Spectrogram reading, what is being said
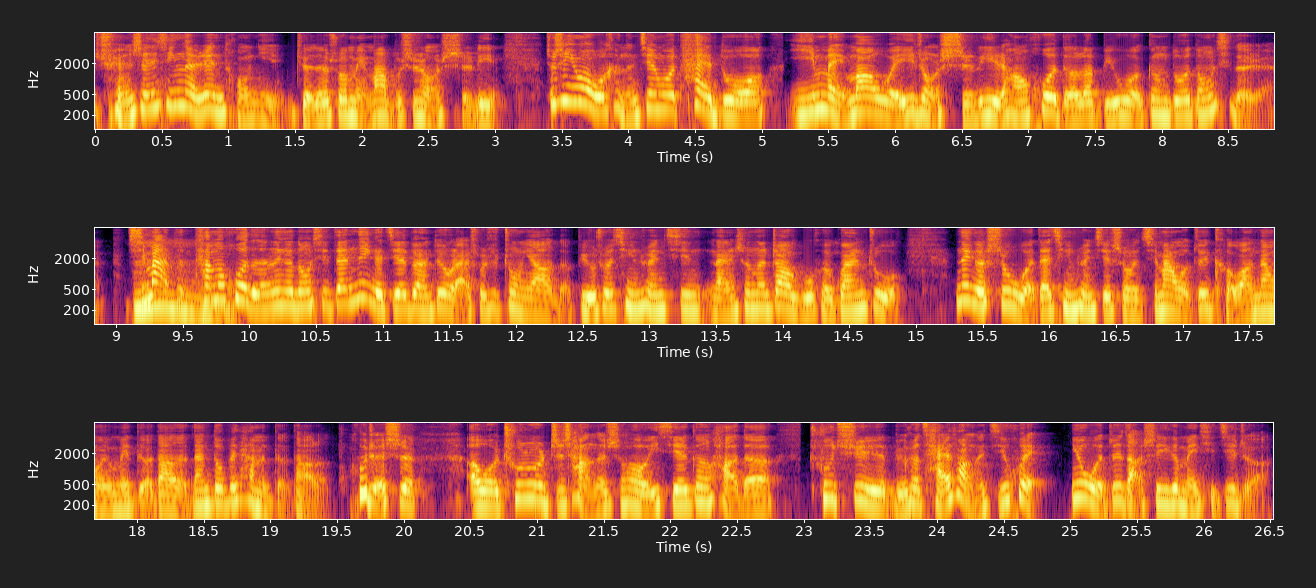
全身心的认同你觉得说美貌不是一种实力，就是因为我可能见过太多以美貌为一种实力，然后获得了比我更多东西的人，起码他们获得的那个东西在那个阶段对我来说是重要的，比如说青春期男生的照顾和关注。那个是我在青春期时候，起码我最渴望，但我又没得到的，但都被他们得到或者是，呃，我初入职场的时候，一些更好的出去，比如说采访的机会，因为我最早是一个媒体记者，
